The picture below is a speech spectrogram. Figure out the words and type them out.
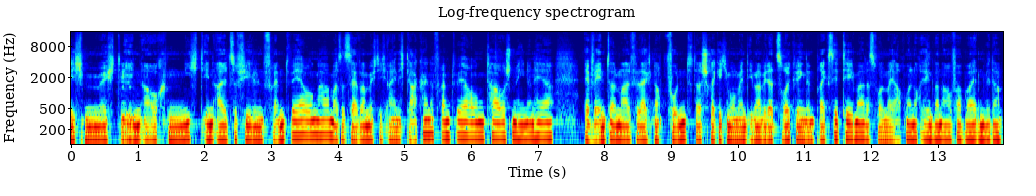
Ich möchte ihn auch nicht in allzu vielen Fremdwährungen haben. Also selber möchte ich eigentlich gar keine Fremdwährungen tauschen hin und her. Eventuell mal vielleicht noch Pfund. Da schrecke ich im Moment immer wieder zurück wegen dem Brexit-Thema. Das wollen wir ja auch mal noch irgendwann aufarbeiten wieder.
